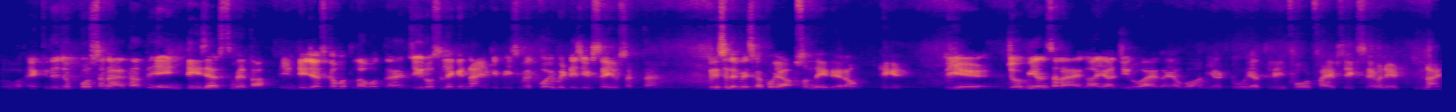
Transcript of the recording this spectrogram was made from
तो एक्चुअली जो क्वेश्चन आया था तो ये इंटीजर्स में था। इंटीजर्स का मतलब होता है ज़ीरो से लेकर नाइन के बीच में कोई भी डिजिट सही हो सकता है। तो इसलिए मैं इसका कोई ऑप्शन नहीं दे रहा हूँ, ठीक है? तो ये जो भी आंसर आएगा, या ज़ीरो आएगा, या वन या टू या three four five six seven eight nine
